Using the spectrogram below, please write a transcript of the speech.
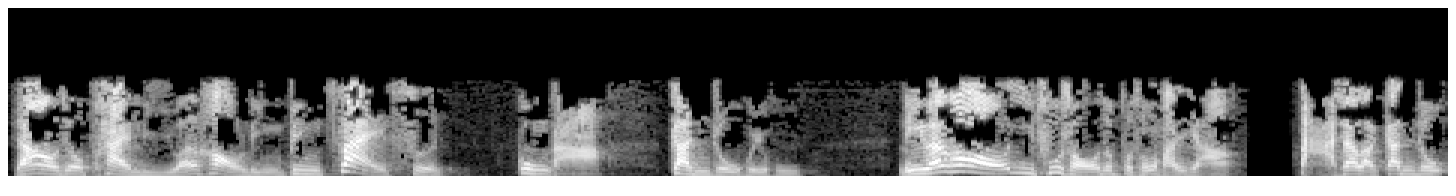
然后就派李元昊领兵再次攻打甘州回鹘。李元昊一出手就不同凡响，打下了甘州。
